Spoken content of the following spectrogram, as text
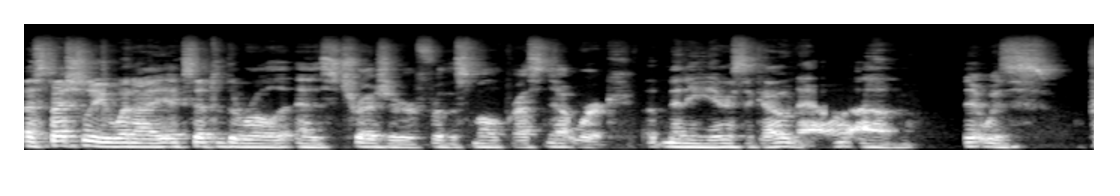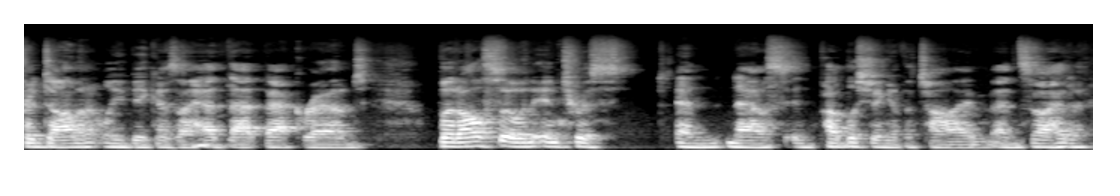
especially when I accepted the role as treasurer for the Small Press Network many years ago. Now um, it was predominantly because I had that background, but also an interest and now in publishing at the time. And so I had a,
